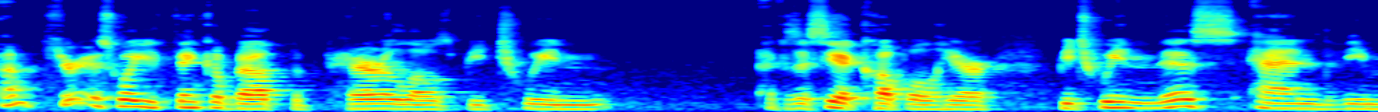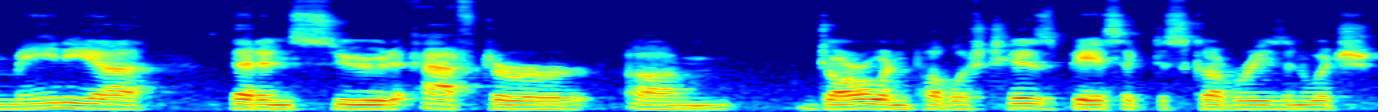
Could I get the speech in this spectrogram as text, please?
I'm curious what you think about the parallels between, because I see a couple here, between this and the mania that ensued after um, Darwin published his basic discoveries, in which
